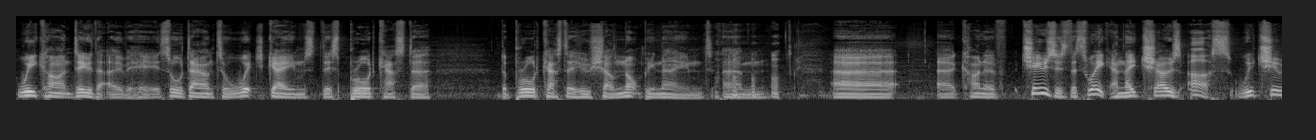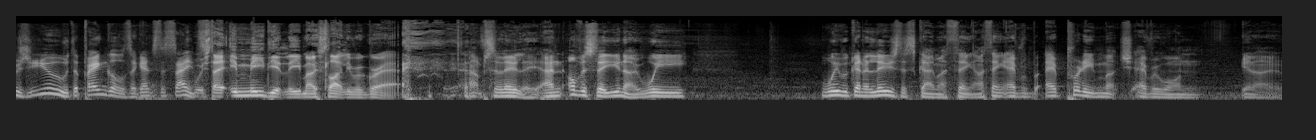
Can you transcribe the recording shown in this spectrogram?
we can't do that over here. It's all down to which games this broadcaster, the broadcaster who shall not be named, um, uh, uh, kind of chooses this week, and they chose us. We choose you, the Bengals, against the Saints. which they immediately most likely regret. Absolutely, and obviously, you know, we we were going to lose this game. I think. I think every, pretty much everyone, you know,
